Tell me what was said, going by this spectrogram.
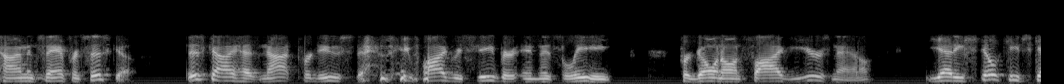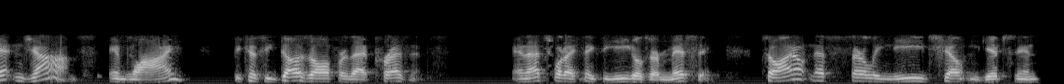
time in San Francisco. This guy has not produced as a wide receiver in this league for going on five years now, yet he still keeps getting jobs. And why? Because he does offer that presence. And that's what I think the Eagles are missing. So I don't necessarily need Shelton Gibson.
